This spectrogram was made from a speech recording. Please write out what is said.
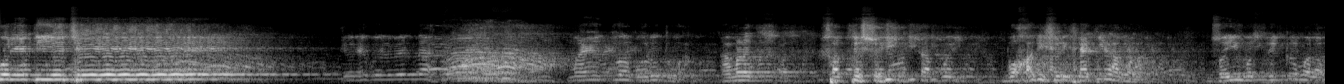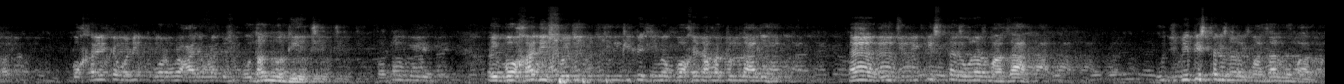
করে দিয়েছে। বলবেন না? মায়ের দোয়া বড় দোয়া। আমরা সবচেয়ে সহি কিতাব বলি। বখারি শরীফ একই না বলা? সহি মুসলিমকে বলা হয়। বখারিটা অনেক বড় বড় আলেমরা বেশি প্রাধান্য দিয়েছে। কথা বুঝলে? ওই বখারি শরীফ তিনি লিখেছেন বখারি রহমতুল্লাহ আলী হ্যাঁ উজবেকিস্তানে ওনার মাজার। উজবেকিস্তানে ওনার মাজার মুবারক।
